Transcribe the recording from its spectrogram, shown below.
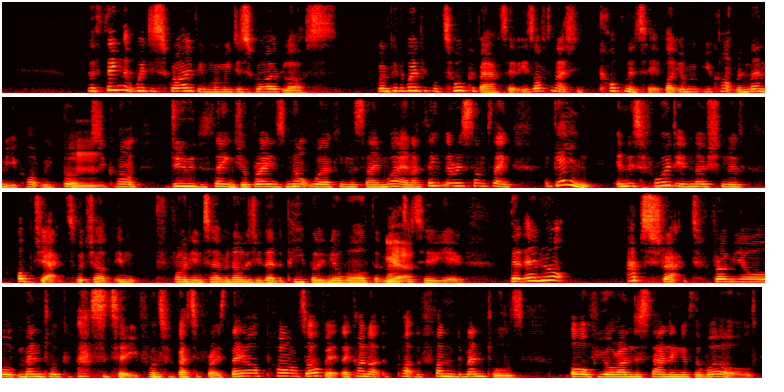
the thing that we're describing when we describe loss when the way people talk about it is often actually cognitive. Like you're, you can't remember, you can't read books, mm. you can't do the things. Your brain's not working the same way. And I think there is something again in this Freudian notion of objects, which are in Freudian terminology, they're the people in your world that matter Yeah. to you, that they're not abstract from your mental capacity, for want of a better phrase. They are part of it. They're kind of like part of the fundamentals of your understanding of the world.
